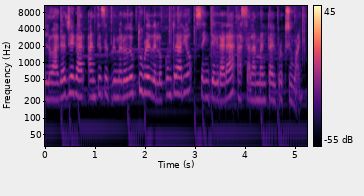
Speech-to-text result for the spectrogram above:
lo hagas llegar antes del primero de octubre, de lo contrario, se integrará hasta la manta del próximo año.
